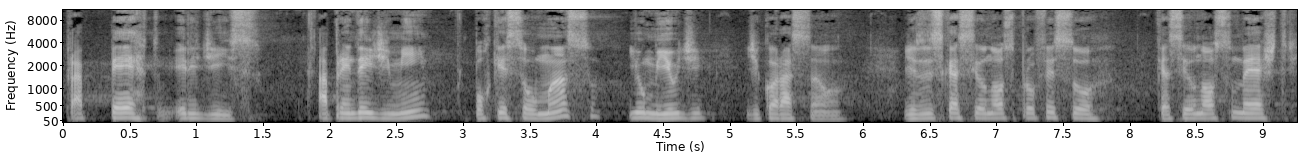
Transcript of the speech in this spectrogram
para perto, ele diz: Aprendei de mim, porque sou manso e humilde de coração. Jesus quer ser o nosso professor, quer ser o nosso mestre.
